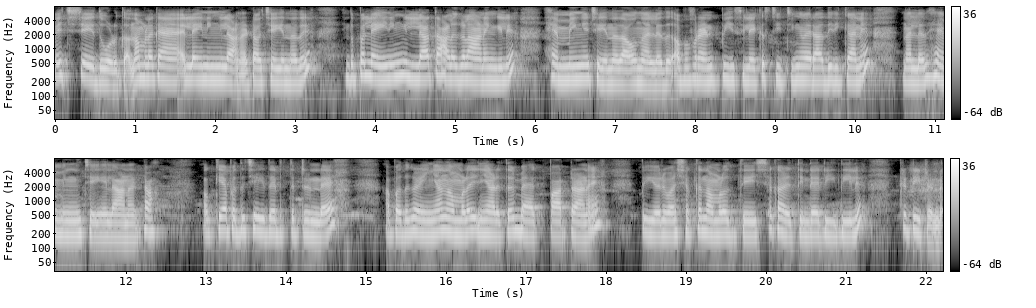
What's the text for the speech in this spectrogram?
വെച്ച് ചെയ്ത് കൊടുക്കുക. നമ്മൾ ലൈനിങ്ങിലാണ് കേട്ടോ ചെയ്യുന്നത്. ഇതിപ്പോൾ ലൈനിങ് ഇല്ലാത്ത ആളുകളാണെങ്കിൽ ഹെമ്മിങ് ചെയ്യുന്നതാവും നല്ലത്. അപ്പോൾ ഫ്രണ്ട് പീസിലേക്ക് സ്റ്റിച്ചിങ് വരാതിരിക്കാൻ നല്ലത് ഹെമ്മിങ് ചെയ്യലാണ് കേട്ടോ ഓക്കെ അപ്പോൾ ഇത് ചെയ്തെടുത്തിട്ടുണ്ട്. അപ്പോൾ അത് കഴിഞ്ഞാൽ നമ്മൾ ഇനി അടുത്ത ബാക്ക് പാർട്ടാണ്. അപ്പോൾ ഈ ഒരു വശമൊക്കെ നമ്മൾ ഉദ്ദേശിച്ച കഴുത്തിന്റെ രീതിയിൽ കിട്ടിയിട്ടുണ്ട്.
